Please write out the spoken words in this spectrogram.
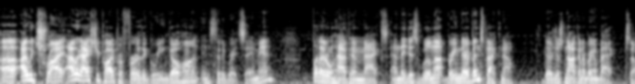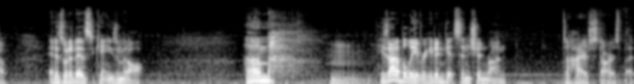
Uh, I would try. I would actually probably prefer the Green Gohan instead of Great Saiyaman but I don't have him max, and they just will not bring their events back now. They're just not going to bring him back. So, it is what it is. You can't use him at all. Um, hmm. He's not a believer. He didn't get Syn Shenron to higher stars, but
